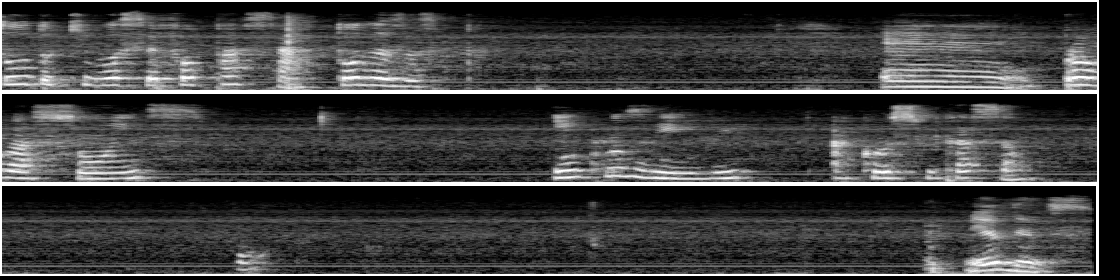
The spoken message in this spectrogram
tudo que você for passar, todas as é, provações inclusive a crucificação. Meu Deus,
